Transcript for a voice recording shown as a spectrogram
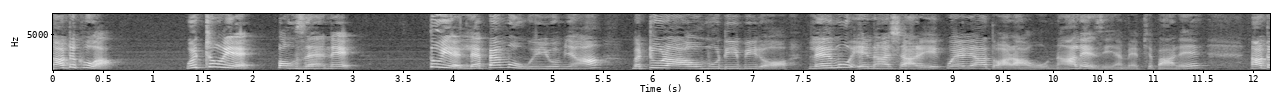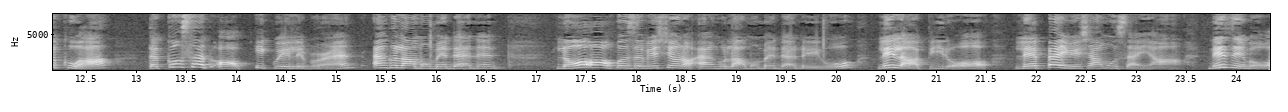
နောက်တစ်ခုကဝတ္ထုရဲ့ပုံစံနဲ့သူ့ရဲ့လက်ပတ်မှုဝင်ရိုးများ မတူတာကိုမူတည်ပြီးတော့လဲမှုအင်နာရှားတွေကွဲပြားသွားတာကိုနားလည်စေရမယ်ဖြစ်ပါတယ်။နောက်တစ်ခုက the concept of equilibrium angular momentum နဲ့ law of conservation of angular momentum တွေကိုလေ့လာပြီးတော့လဲပတ်ရွေးရှားမှုဆိုင်ရာ နေ့စဉ်ဘဝ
